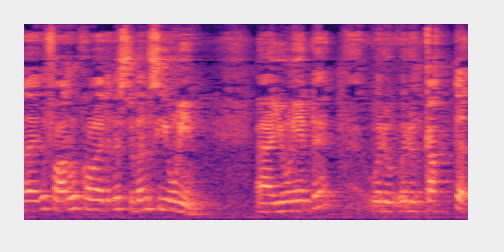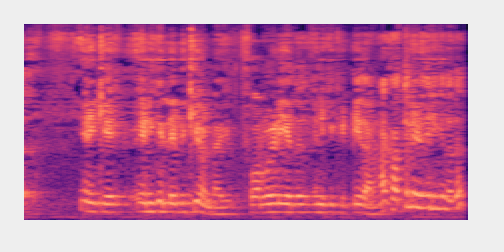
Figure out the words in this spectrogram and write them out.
അതായത് ഫാറൂഖ് കോളേജിലെ സ്റ്റുഡൻസ് യൂണിയൻ യൂണിയന്റെ ഒരു ഒരു കത്ത് എനിക്ക് എനിക്ക് ലഭിക്കുകയുണ്ടായി. ഫോർവേഡ് ചെയ്ത് എനിക്ക് കിട്ടിയതാണ്. ആ കത്തിൽ എഴുതിയിരിക്കുന്നത്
